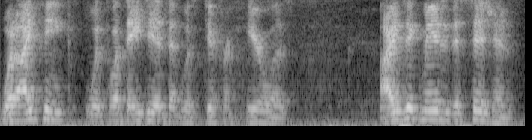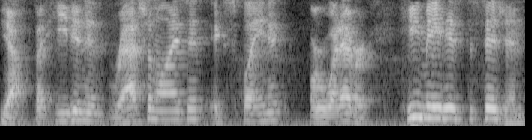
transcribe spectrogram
What I think with what they did that was different here was Isaac made a decision, Yeah. but he didn't rationalize it, explain it, or whatever. He made his decision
